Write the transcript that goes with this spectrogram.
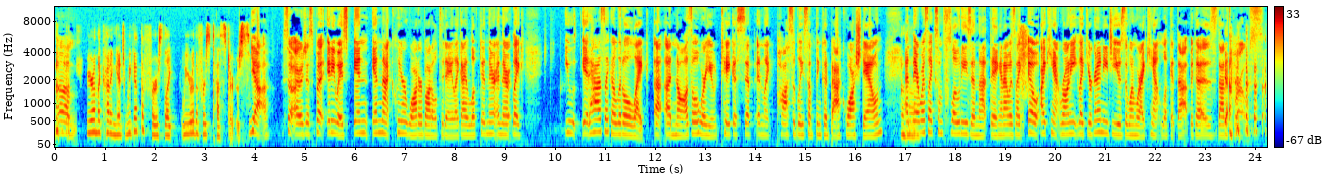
Um, we are on the cutting edge. We got the first like we were the first testers. Yeah. So I was just, but anyways, in in that clear water bottle today, like I looked in there and there, like you, it has like a little like a, a nozzle where you take a sip and like possibly something could backwash down, Uh-huh. and there was like some floaties in that thing, and I was like, oh, I can't, Ronnie, like you're gonna need to use the one where I can't look at that because that's gross.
